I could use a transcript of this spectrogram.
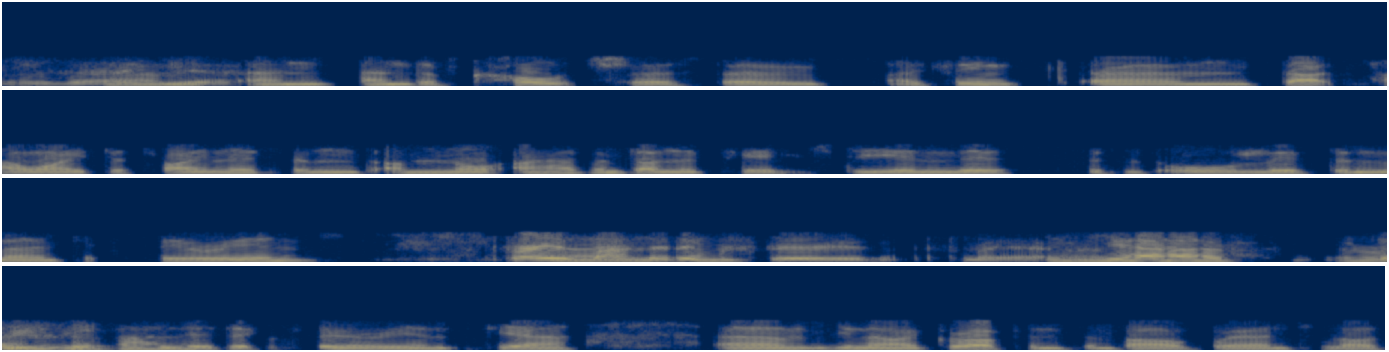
Right, um, yeah. and and of culture. So I think um, that's how I define it. And I'm not. I haven't done a PhD in this. This is all lived and learned experience. Very um, valid experience, may I add. Yeah, really valid experience. Yeah. Um, you know, I grew up in Zimbabwe until I was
